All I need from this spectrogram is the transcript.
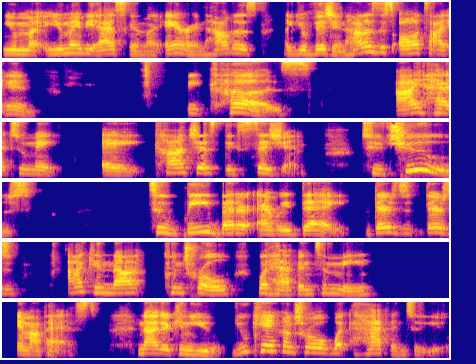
You might you may be asking like Erin, how does like your vision? How does this all tie in? Because I had to make a conscious decision to choose to be better every day. There's there's I cannot control what happened to me in my past. Neither can you. You can't control what happened to you,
